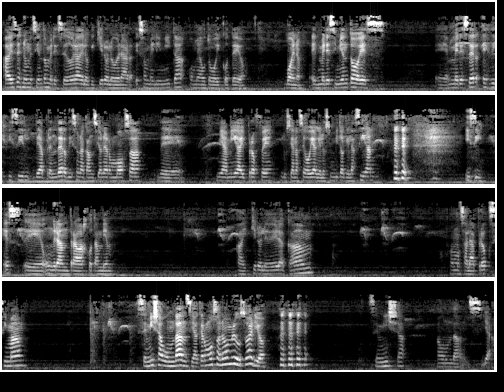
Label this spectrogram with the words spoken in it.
a veces no me siento merecedora de lo que quiero lograr, eso me limita o me auto boicoteo. Bueno, el merecimiento es... Eh, merecer es difícil de aprender, dice una canción hermosa de mi amiga y profe Luciana Segovia, que los invito a que la sigan. y sí, es eh, un gran trabajo también. Ay, quiero leer acá. Vamos a la próxima. Semilla Abundancia, qué hermoso nombre de usuario. Semilla Abundancia.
